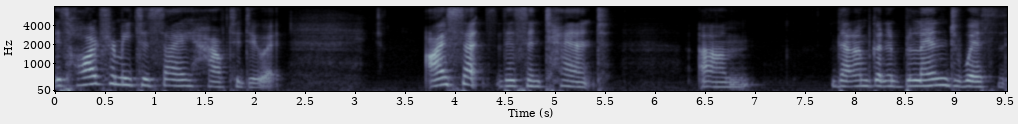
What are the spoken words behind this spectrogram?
it's hard for me to say how to do it. I set this intent um, that I'm going to blend with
